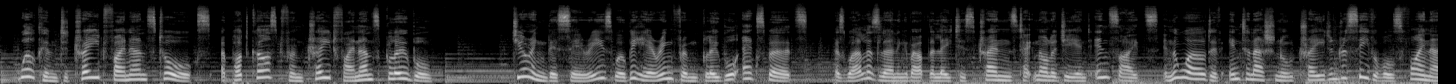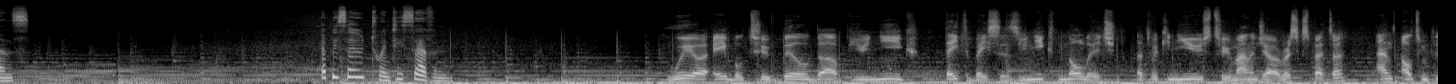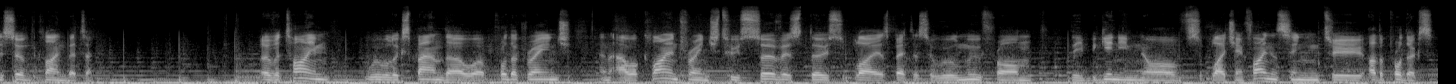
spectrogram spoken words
Welcome to Trade Finance Talks, a podcast from Trade Finance Global. During this series, we'll be hearing from global experts, as well as learning about the latest trends, technology, and insights in the world of international trade and receivables finance. Episode 27 We are able to build up unique databases, unique knowledge that we can use to manage our risks better and ultimately serve the client better. Over time, we will expand our product range and our client range to service those suppliers better. So we will move from the beginning of supply chain financing to other products.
